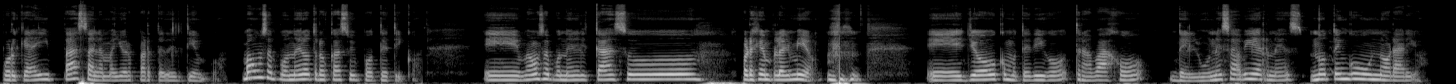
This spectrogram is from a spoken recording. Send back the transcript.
porque ahí pasa la mayor parte del tiempo. Vamos a poner otro caso hipotético. Eh, vamos a poner el caso, por ejemplo, el mío. Eh, yo, como te digo, trabajo de lunes a viernes, no tengo un horario.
